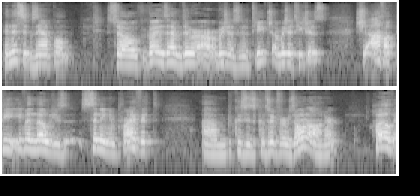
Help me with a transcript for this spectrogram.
in this example, so going to Zamadur, our Mishnah is going to teach. Our Mishnah teaches even though he's sinning in private um, because he's concerned for his own honor. But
